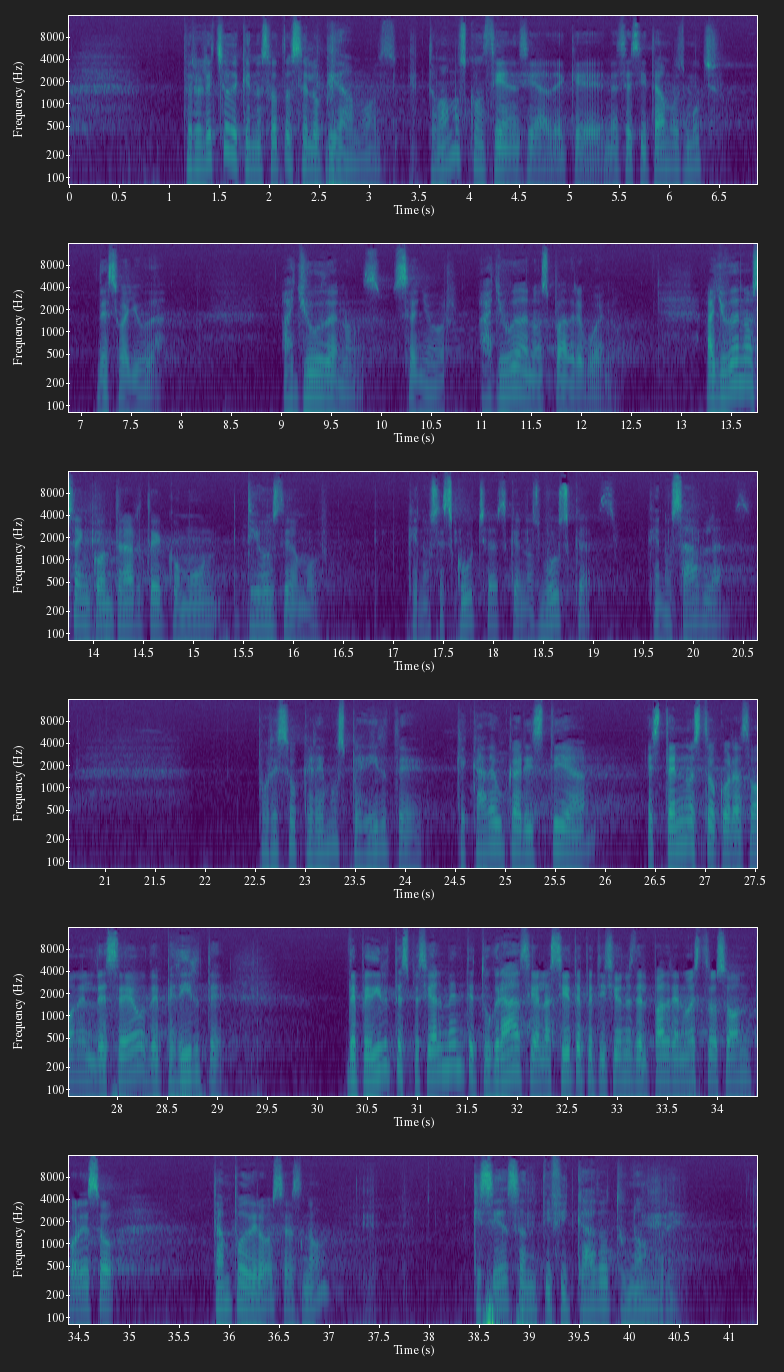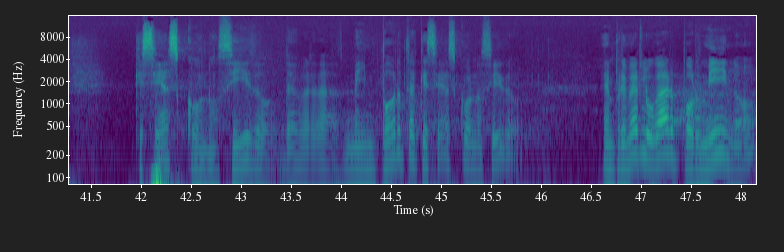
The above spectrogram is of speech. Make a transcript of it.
Pero el hecho de que nosotros se lo pidamos, tomamos conciencia de que necesitamos mucho de su ayuda. Ayúdanos, Señor, Ayúdanos, Padre bueno. Ayúdanos a encontrarte como un Dios de amor, que nos escuchas, que nos buscas, que nos hablas. Por eso queremos pedirte que cada Eucaristía esté en nuestro corazón el deseo de pedirte, de pedirte especialmente tu gracia. Las siete peticiones del Padre nuestro son por eso tan poderosas, ¿no? Que sea santificado tu nombre que seas conocido de verdad. Me importa que seas conocido. En primer lugar, por mí, ¿no?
